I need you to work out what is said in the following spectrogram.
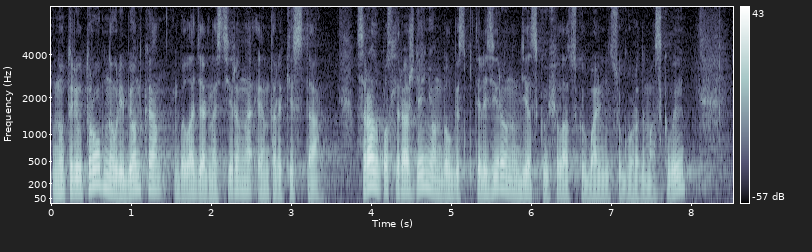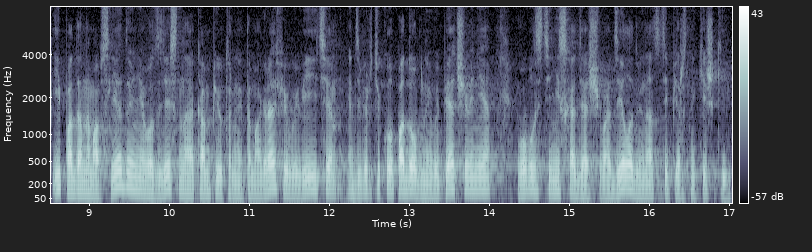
Внутриутробно у ребенка была диагностирована энтерокиста. Сразу после рождения он был госпитализирован в детскую филатскую больницу города Москвы. И по данным обследования, вот здесь на компьютерной томографии вы видите дивертикулоподобные выпячивания в области нисходящего отдела 12-перстной кишки.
